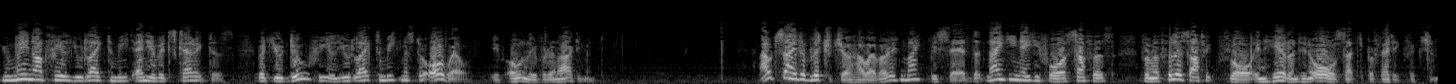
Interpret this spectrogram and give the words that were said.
you may not feel you'd like to meet any of its characters, but you do feel you'd like to meet Mr. Orwell, if only for an argument. Outside of literature, however, it might be said that 1984 suffers from a philosophic flaw inherent in all such prophetic fiction.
